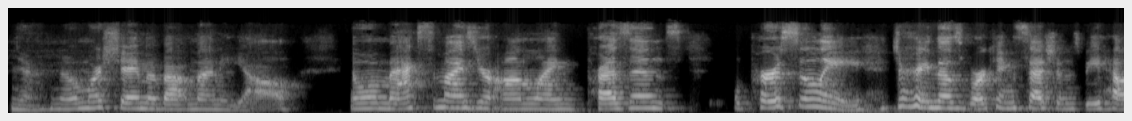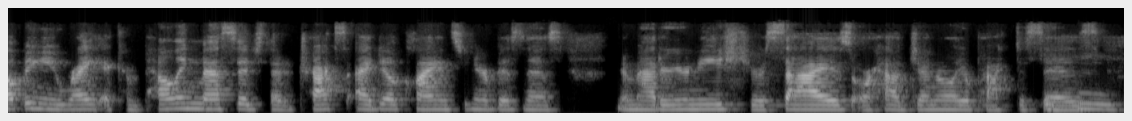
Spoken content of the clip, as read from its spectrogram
Yeah, no more shame about money, y'all. And we'll maximize your online presence. Well, personally, during those working sessions, be helping you write a compelling message that attracts ideal clients in your business no matter your niche, your size, or how general your practice is. Mm-hmm.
